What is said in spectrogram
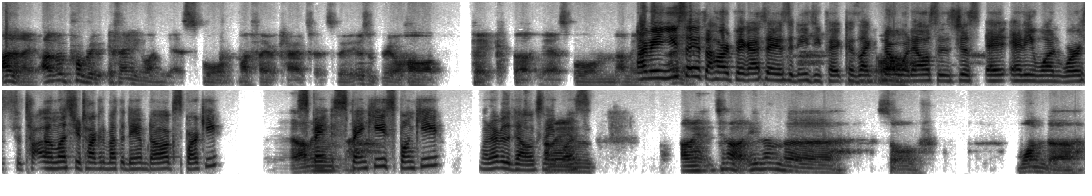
I don't know. I would probably, if anyone, yeah, Spawn, my favorite character in this movie. It was a real hard pick, but yeah, Spawn. I mean, I mean, you I- say it's a hard pick. I say it's an easy pick because like no one else is just a- anyone worth to ta- unless you're talking about the damn dog, Sparky, yeah, I Spa- mean, Spanky, Spunky, whatever the dog's I name was. I mean, do you know, even the sort of wonder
